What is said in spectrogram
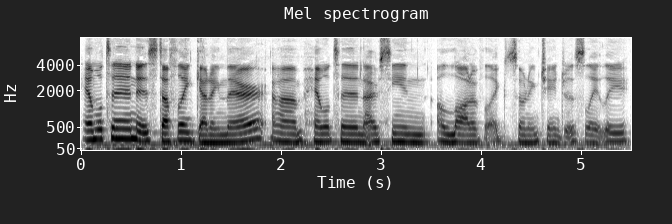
Hamilton is definitely getting there. Um, Hamilton, I've seen a lot of like zoning changes lately.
